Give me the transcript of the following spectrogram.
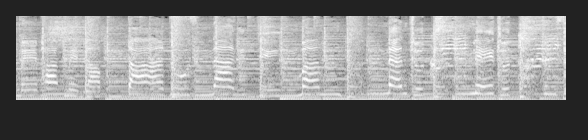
อนไม่พักไม่หลับตาดูสันหน้าก็ยิงมันแน่นจุดนี่จุดถึงเซ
